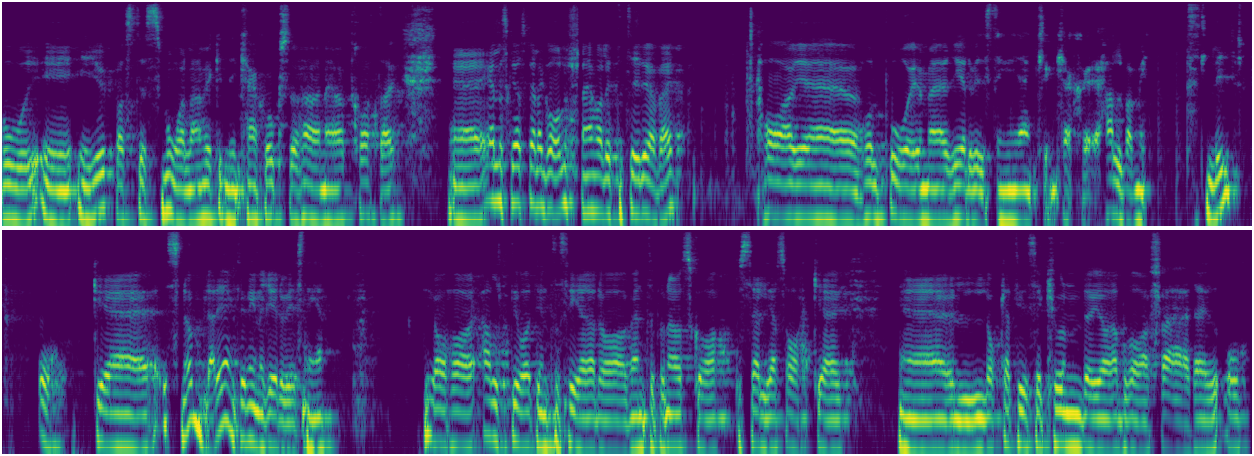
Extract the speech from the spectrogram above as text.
Bor i, i djupaste Småland, vilket ni kanske också hör när jag pratar. Eh, älskar att spela golf när jag har lite tid över. Har eh, hållit på med redovisning egentligen kanske halva mitt liv. Och eh, snubblade egentligen in i redovisningen. Jag har alltid varit intresserad av entreprenörskap, sälja saker, eh, locka till sig kunder, göra bra affärer. Och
